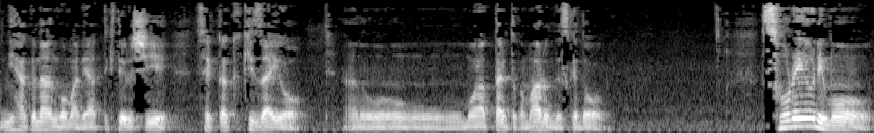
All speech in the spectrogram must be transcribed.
200何号までやってきてるし、せっかく機材を、あのーもらったりとかもあるんですけど、それよりも、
